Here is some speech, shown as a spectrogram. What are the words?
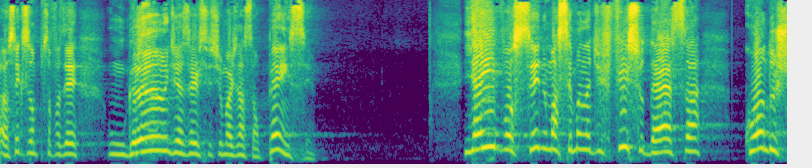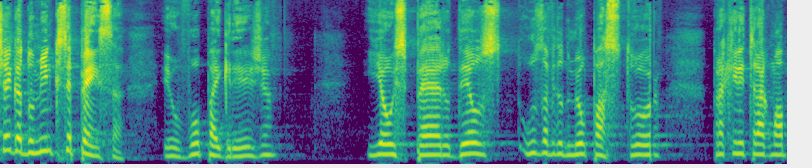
Eu sei que você não precisa fazer um grande exercício de imaginação. Pense. E aí você, numa semana difícil dessa, quando chega domingo, que você pensa: eu vou para a igreja e eu espero, Deus usa a vida do meu pastor para que ele traga uma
